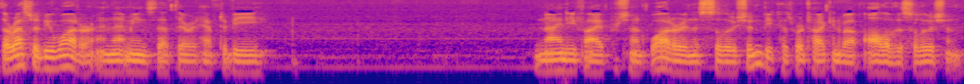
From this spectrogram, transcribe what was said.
The rest would be water, and that means that there would have to be 95% water in this solution because we're talking about all of the solution.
